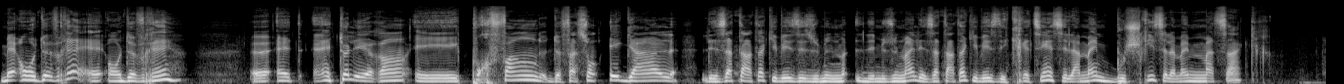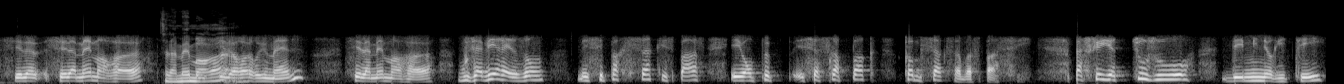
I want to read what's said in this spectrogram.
Mais on devrait, on devrait euh, être intolérant et pourfendre de façon égale les attentats qui visent des musulmans, et les attentats qui visent des chrétiens. C'est la même boucherie, c'est le même massacre? C'est la, même horreur. C'est la même horreur? C'est l'horreur humaine. C'est la même horreur. Vous avez raison, mais c'est pas ça qui se passe et on peut, et ça sera pas comme ça que ça va se passer. Parce qu'il y a toujours des minorités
